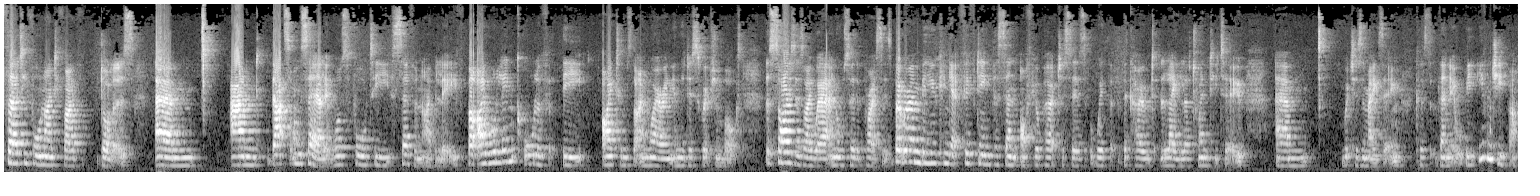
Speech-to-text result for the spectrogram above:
$34.95. Um, and that's on sale. It was 47 I believe, but I will link all of the items that I'm wearing in the description box the sizes I wear and also the prices. But remember you can get 15% off your purchases with the code leila22 um, which is amazing because then it will be even cheaper.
